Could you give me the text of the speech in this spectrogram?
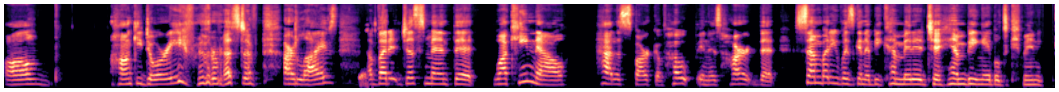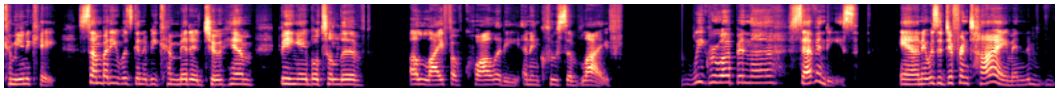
all honky dory for the rest of our lives, but it just meant that Joaquin now had a spark of hope in his heart that somebody was going to be committed to him being able to communi- communicate, somebody was going to be committed to him being able to live a life of quality, an inclusive life. We grew up in the 70s and it was a different time and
